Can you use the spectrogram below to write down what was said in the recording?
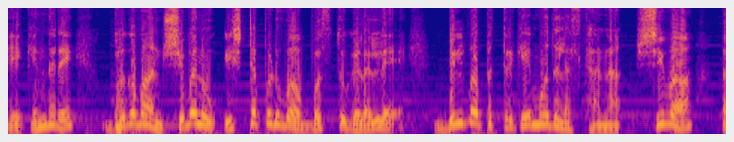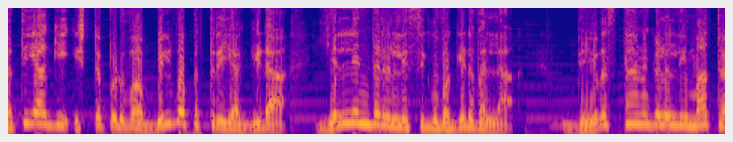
ಏಕೆಂದರೆ ಭಗವಾನ್ ಶಿವನು ಇಷ್ಟಪಡುವ ವಸ್ತುಗಳಲ್ಲೇ ಬಿಲ್ವಪತ್ರೆಗೆ ಮೊದಲ ಸ್ಥಾನ. ಶಿವ ಅತಿಯಾಗಿ ಇಷ್ಟಪಡುವ ಬಿಲ್ವಪತ್ರೆಯ ಗಿಡ ಎಲ್ಲೆಂದರಲ್ಲಿ ಸಿಗುವ ಗಿಡವಲ್ಲ. ದೇವಸ್ಥಾನಗಳಲ್ಲಿ ಮಾತ್ರ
